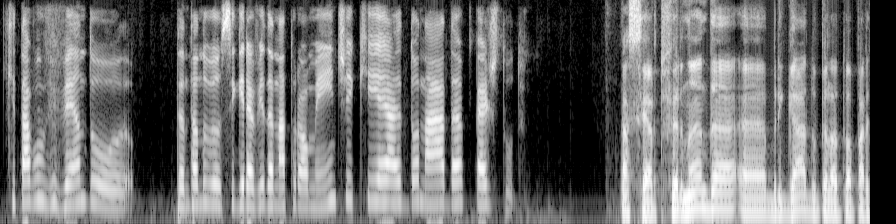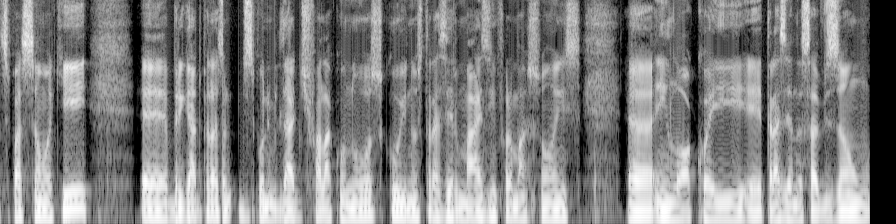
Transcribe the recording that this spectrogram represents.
que estavam vivendo, tentando seguir a vida naturalmente que a donada perde tudo. Tá certo. Fernanda, uh, obrigado pela tua participação aqui. Uh, obrigado pela disponibilidade de falar conosco e nos trazer mais informações uh, em loco aí, trazendo essa visão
